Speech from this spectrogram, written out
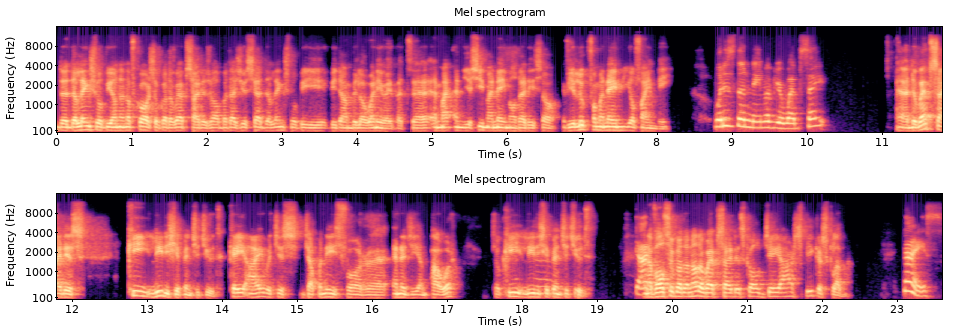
the, the links will be on, and of course I've got a website as well. But as you said, the links will be be down below anyway. But uh, and my and you see my name already. So if you look for my name, you'll find me. What is the name of your website? Uh, the website is Ki Leadership Institute, KI, which is Japanese for uh, energy and power. So Leadership ah. Institute. And I've also got another website. It's called JR Speakers Club. Nice.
